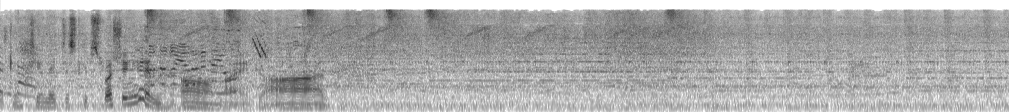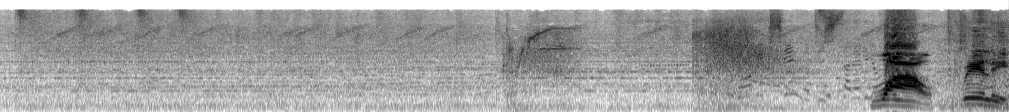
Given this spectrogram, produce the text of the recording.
Fucking teammate just keeps rushing in. Oh my god. Wow, really?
